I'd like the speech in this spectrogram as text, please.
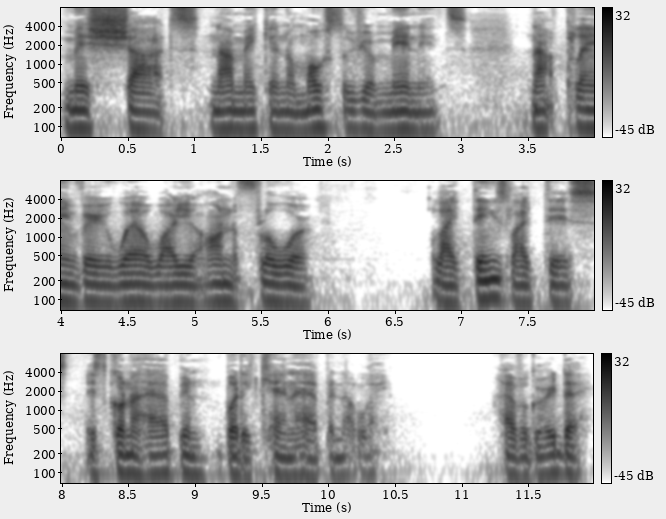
miss shots, not making the most of your minutes, not playing very well while you're on the floor. Like things like this. It's gonna happen, but it can happen that way. Have a great day.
